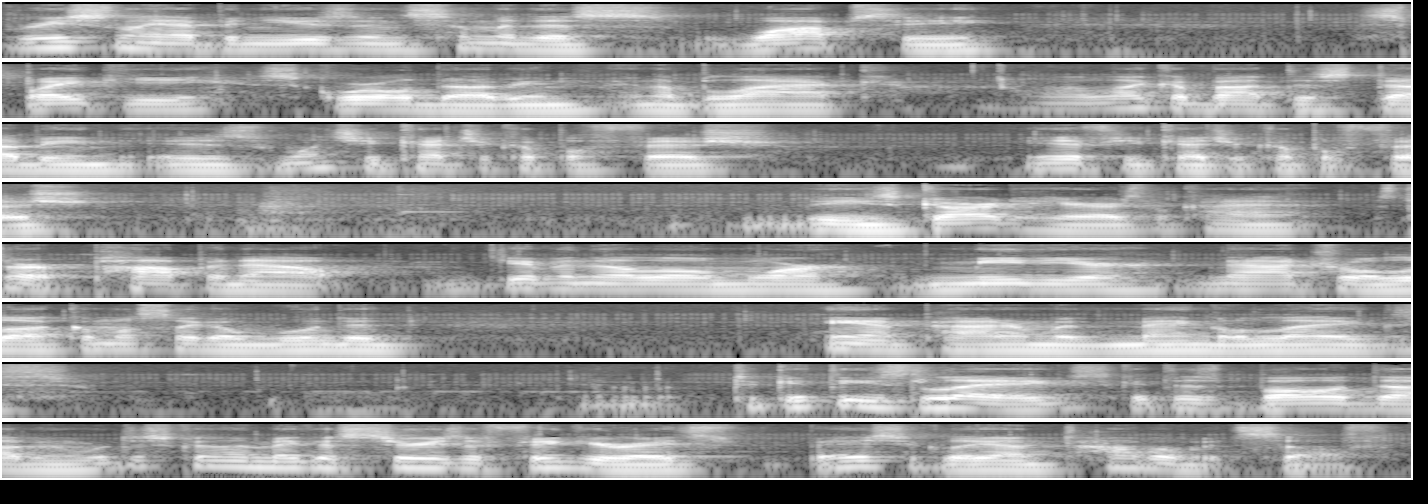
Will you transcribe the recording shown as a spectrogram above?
Recently I've been using some of this Wapsi spiky squirrel dubbing in a black what I like about this dubbing is once you catch a couple fish, if you catch a couple fish, these guard hairs will kind of start popping out, giving it a little more meatier, natural look, almost like a wounded ant pattern with mangled legs. To get these legs, get this ball dubbing, we're just going to make a series of figure eights basically on top of itself.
